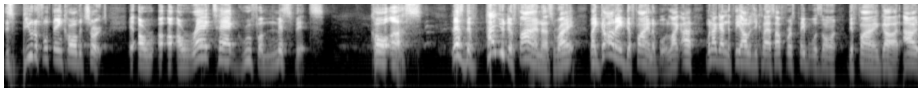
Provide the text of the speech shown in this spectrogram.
this beautiful thing called the church. A, a, a ragtag group of misfits call us. Let's def- how you define us, right? Like God ain't definable. Like I, when I got into theology class, our first paper was on define God. I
